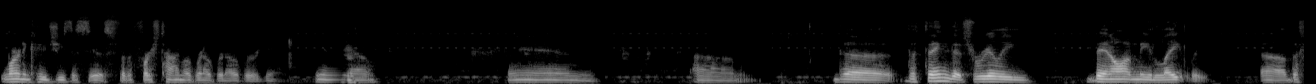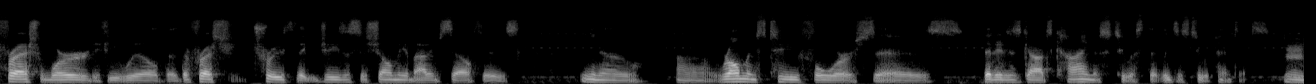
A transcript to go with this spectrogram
learning who Jesus is for the first time over and over and over again. You hmm. know, and um, the the thing that's really been on me lately, uh, the fresh word, if you will, the, the fresh truth that Jesus has shown me about Himself is, you know, uh, Romans two four says that it is God's kindness to us that leads us to repentance. Hmm.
